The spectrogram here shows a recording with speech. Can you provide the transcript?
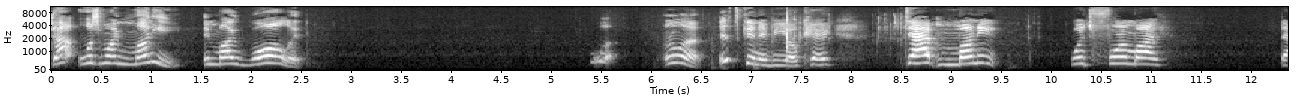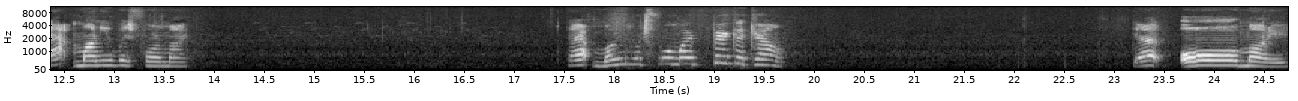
that was my money in my wallet. What? Look, it's gonna be okay. That money was for my that money was for my that money was for my bank account. That all money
